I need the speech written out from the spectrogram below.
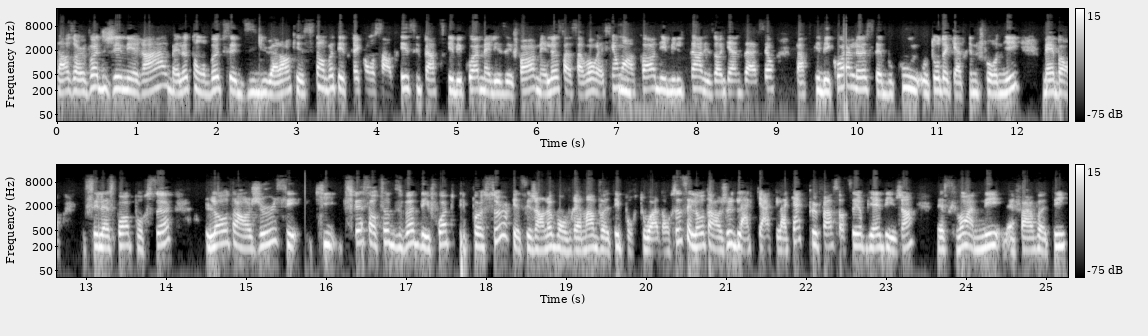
dans un vote général, ben là ton vote se dilue. Alors que si ton vote est très concentré, si le Parti québécois met les efforts, mais là ça va savoir est-ce qu'ils ont Mm. encore des militants, des organisations? Le Parti québécois là c'était beaucoup autour de Catherine Fournier, mais bon c'est l'espoir pour ça. L'autre enjeu, c'est qui tu fais sortir du vote des fois, puis t'es pas sûr que ces gens-là vont vraiment voter pour toi. Donc ça, c'est l'autre enjeu de la CAC. La CAC peut faire sortir bien des gens, mais est-ce qu'ils vont amener euh, faire voter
